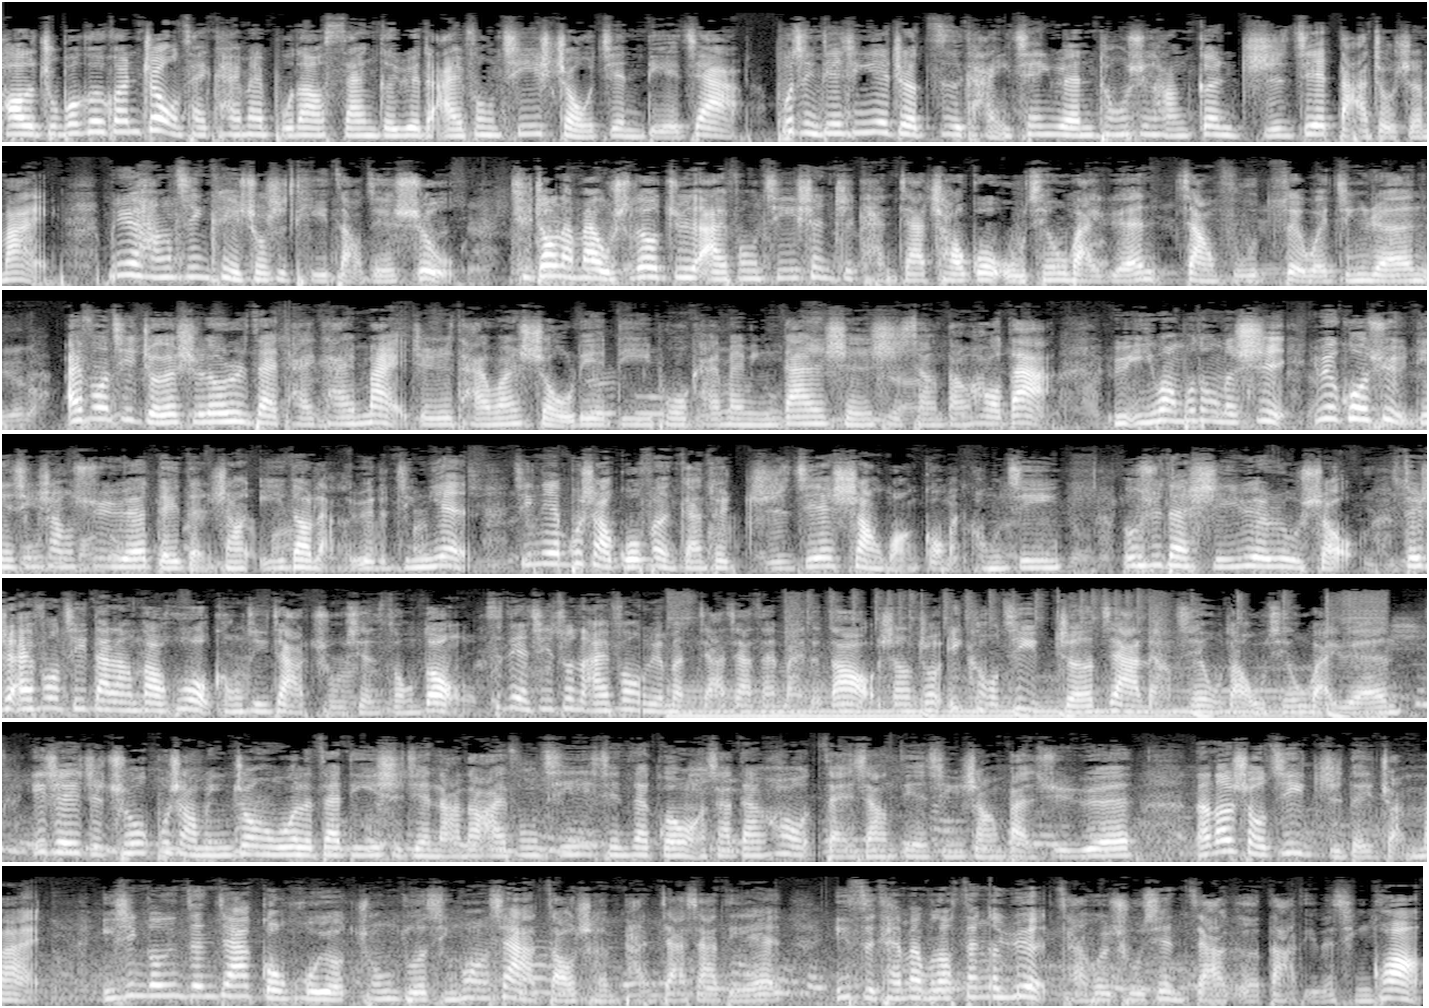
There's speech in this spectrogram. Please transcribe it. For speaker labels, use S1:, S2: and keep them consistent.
S1: 好的，主播各位观众，才开卖不到三个月的 iPhone 七首件跌价，不仅电信业者自砍一千元，通讯行更直接打九折卖，蜜月行情可以说是提早结束。其中两百五十六 G 的 iPhone 七甚至砍价超过五千五百元，降幅最为惊人。iPhone 七九月十六日在台开卖，这是台湾首列第一波开卖名单，声势相当浩大。与以往不同的是，因为过去电信上续约得等上一到两个月的经验，今年不少果粉干脆直接上网购买空机，陆续在十一月入手。随着 iPhone 七大量到货，空机价出现松动。四点七寸的 iPhone 原本加价才买得到，上周一口气折价两千五到五千五百元。一直也指出，不少民众为了在第一时间拿到 iPhone 七，先在官网下单后再向电信商办续约，拿到手机只得转卖。隐性供应增加，供货又充足的情况下，造成盘价下跌，因此开卖不到三个月才会出现价格大跌的情况。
